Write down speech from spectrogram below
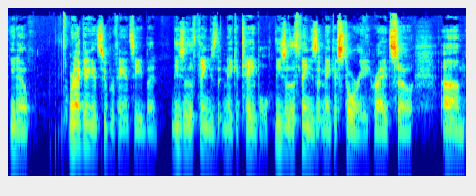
you know, we're not going to get super fancy, but these are the things that make a table. These are the things that make a story, right? So. Um,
